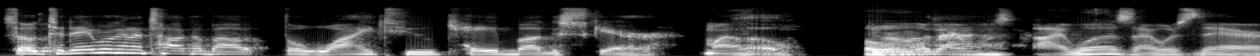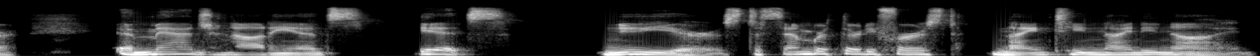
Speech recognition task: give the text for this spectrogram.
So today we're going to talk about the Y2K bug scare, Milo. You oh, I was, I was, I was there. Imagine, audience, it's New Year's, December 31st, 1999.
